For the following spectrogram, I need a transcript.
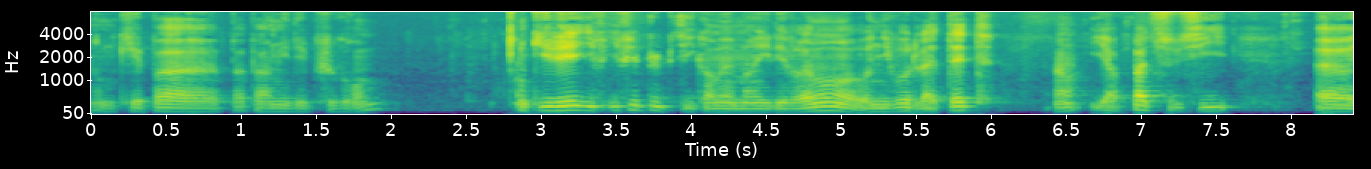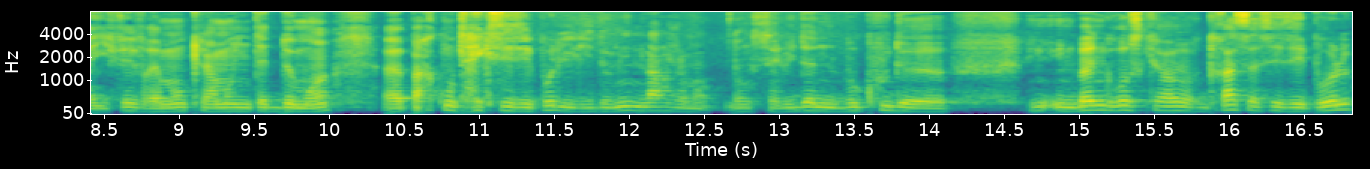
donc qui est pas, pas parmi les plus grands. Donc il, est, il, fait plus petit quand même, hein. il est vraiment au niveau de la tête, hein. il n'y a pas de souci. Euh, il fait vraiment clairement une tête de moins. Euh, par contre, avec ses épaules, il y domine largement. Donc ça lui donne beaucoup de, une, bonne grosse carrure grâce à ses épaules.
